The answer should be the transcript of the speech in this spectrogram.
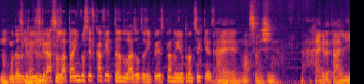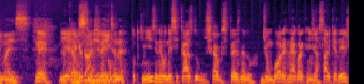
Não- uma das grandes Uhum. graças lá tá em você ficar vetando lá as outras empresas pra não irem pra onde você quer. assim. Ah, é, nossa, imagina. A regra tá ali, mas É, e Até é regra usar simples, direito, Como né? Todo Kinesia, né? Ou nesse caso do, do Chicago Express, né? Do John Borer, né? Agora que a gente já sabe que é dele.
